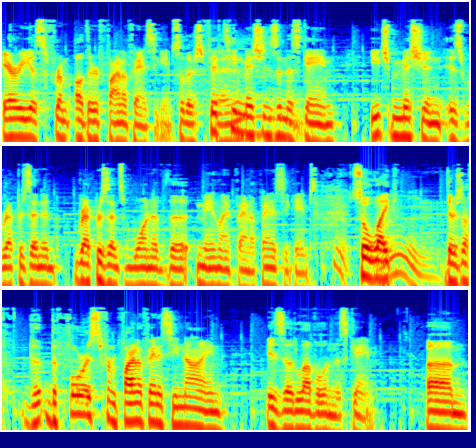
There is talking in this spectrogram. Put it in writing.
areas from other Final Fantasy games. So there's 15 Oh. missions in this game. Each mission is represented represents one of the mainline Final Fantasy games. So hmm. like there's a the, the forest from Final Fantasy 9 is a level in this game. Um,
